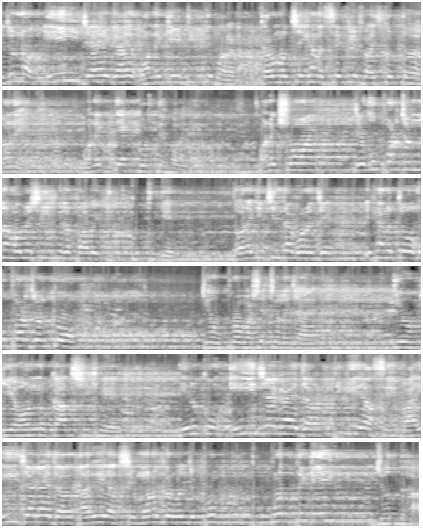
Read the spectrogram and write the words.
এই জন্য এই জায়গায় অনেকেই টিকতে পারে না। কারণ হচ্ছে এখানে স্যাক্রিফাইস করতে হয় অনেক। অনেক ত্যাগ করতে হয়। অনেক সময় যে উপার্জন না হলে শিল্পীরা পাবে থেকে তো অনেকে চিন্তা করে যে এখানে তো উপার্জন কম। কেউ প্রবাসে চলে যায়, কেউ গিয়ে অন্য কাজ শিখে। এরকম এই জায়গায় যারা টিকে আছে বা এই জায়গায় যারা দাঁড়িয়ে আছে, মনে করবেন যে প্র- প্রত্যেকেই যোদ্ধা।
